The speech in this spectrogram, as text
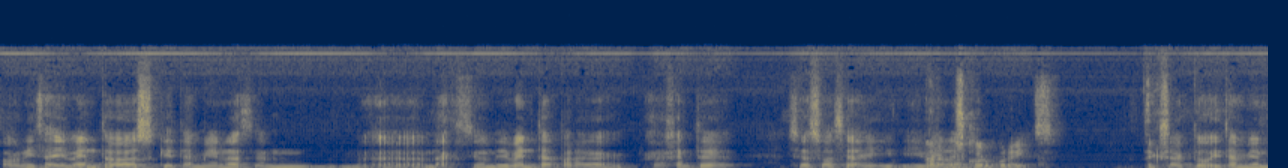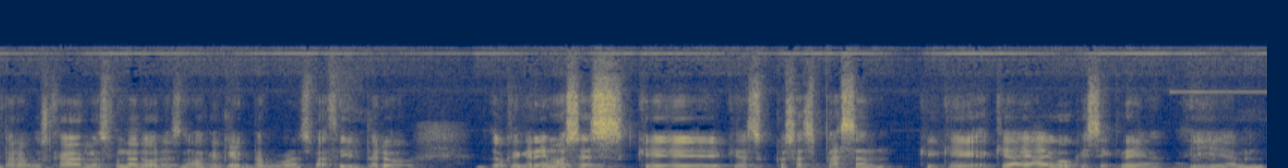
organiza eventos, que también hace uh, una acción de venta para que la gente se asocia y, y Para los corporates. Exacto, y también para buscar los fundadores, ¿no? que tampoco es fácil, pero lo que queremos es que, que las cosas pasan, que, que, que, hay algo que se crea. Y um,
